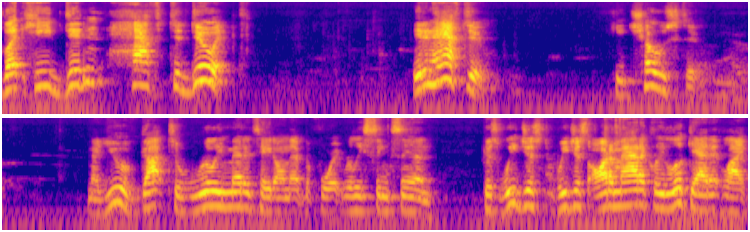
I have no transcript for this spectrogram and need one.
but he didn't have to do it. He didn't have to. He chose to. Now you have got to really meditate on that before it really sinks in because we just we just automatically look at it like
